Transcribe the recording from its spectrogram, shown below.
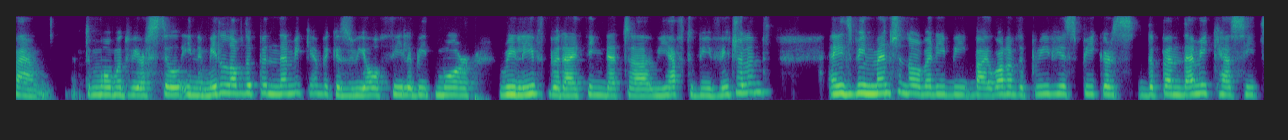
at the moment, we are still in the middle of the pandemic yeah, because we all feel a bit more relieved, but I think that uh, we have to be vigilant. And it's been mentioned already by one of the previous speakers, the pandemic has hit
